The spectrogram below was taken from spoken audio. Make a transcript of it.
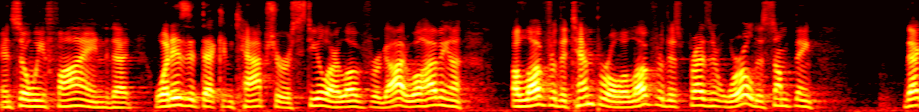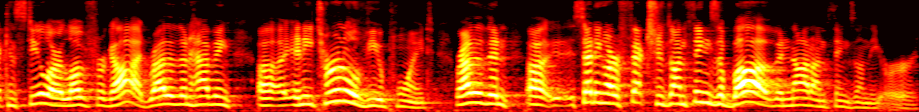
And so we find that what is it that can capture or steal our love for God? Well, having a, a love for the temporal, a love for this present world is something that can steal our love for God rather than having uh, an eternal viewpoint, rather than uh, setting our affections on things above and not on things on the earth.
